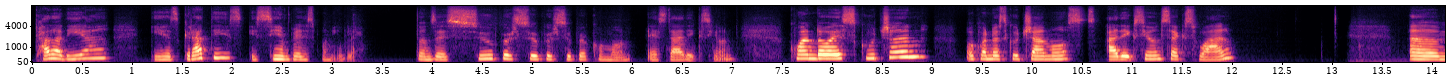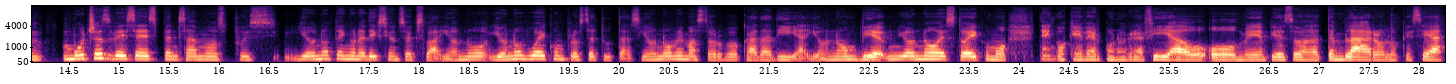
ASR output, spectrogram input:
cada día, y es gratis y siempre disponible. Entonces, súper, súper, súper común esta adicción. Cuando escuchan o cuando escuchamos adicción sexual, muchas veces pensamos, pues yo no tengo una adicción sexual, yo no, yo no voy con prostitutas, yo no me masturbo cada día, yo no, yo no estoy como, tengo que ver pornografía o, me empiezo a temblar o lo que sea.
